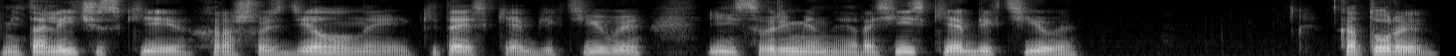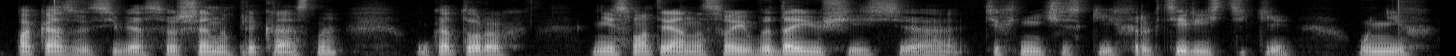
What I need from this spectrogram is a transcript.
металлические, хорошо сделанные китайские объективы и современные российские объективы которые показывают себя совершенно прекрасно, у которых, несмотря на свои выдающиеся технические характеристики, у них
